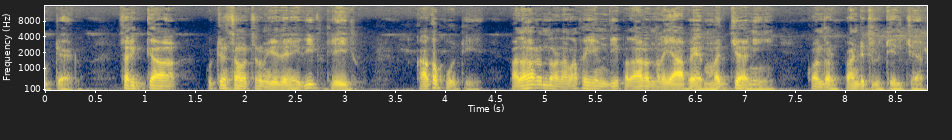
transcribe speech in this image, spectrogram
పుట్టాడు. సరిగ్గా పుట్టిన సంవత్సరం ఏదనేది తెలియదు. కాకపోతే పదహారు వందల నలభై ఎనిమిది పదహారు వందల యాభై మధ్య అని కొందరు పండితులు తేల్చారు.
